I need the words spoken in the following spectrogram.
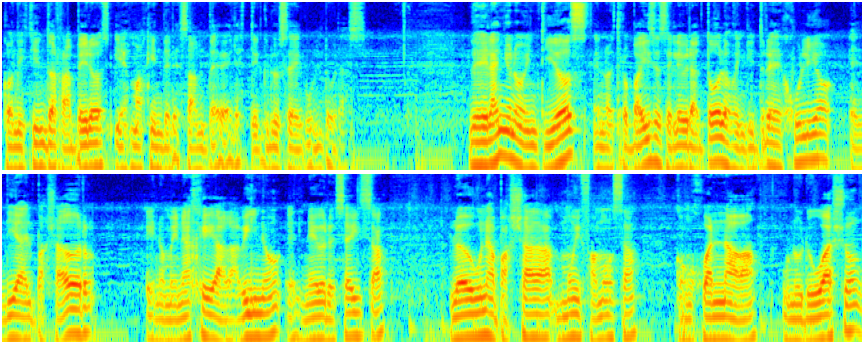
con distintos raperos y es más que interesante ver este cruce de culturas. Desde el año 92 en nuestro país se celebra todos los 23 de julio el Día del Payador en homenaje a Gavino, el negro de Seiza, luego una payada muy famosa con Juan Nava, un uruguayo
